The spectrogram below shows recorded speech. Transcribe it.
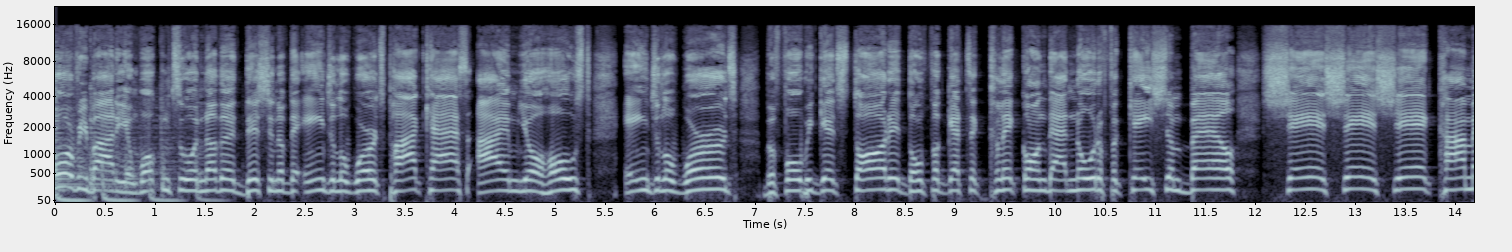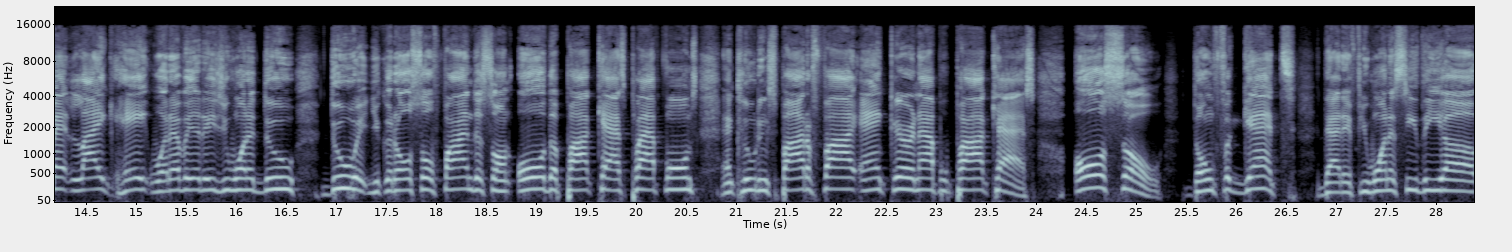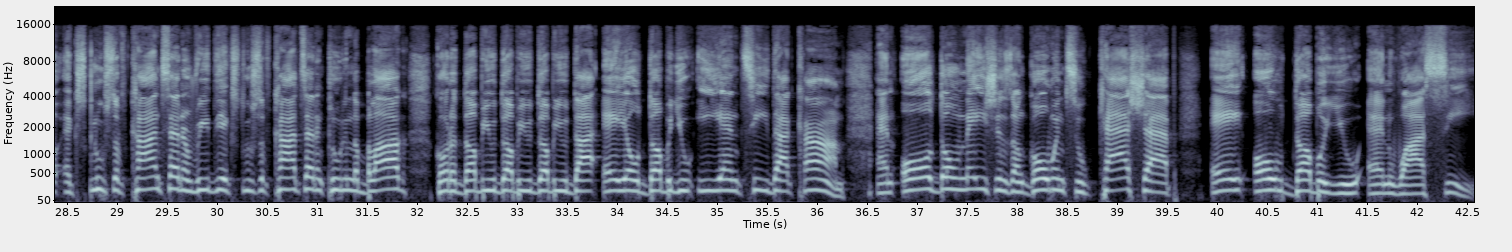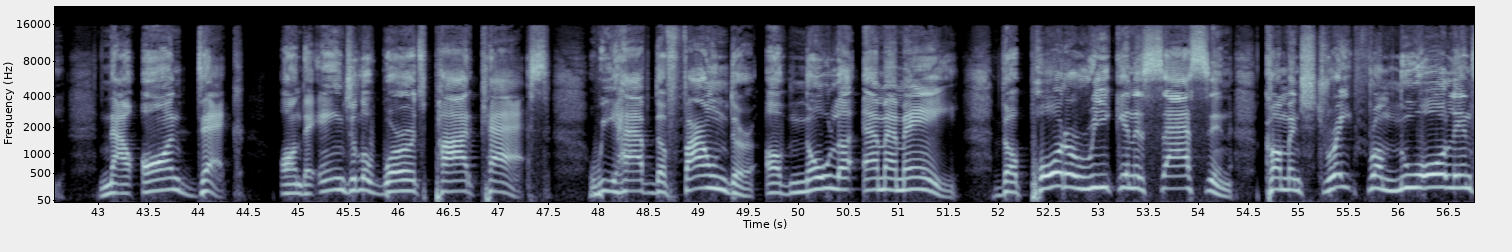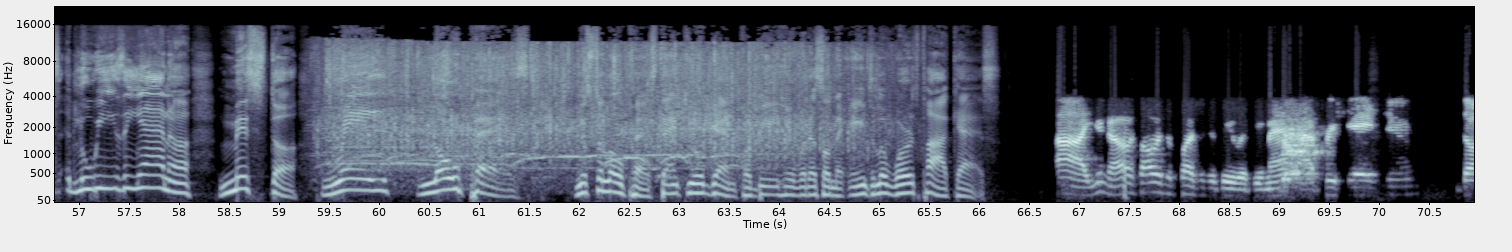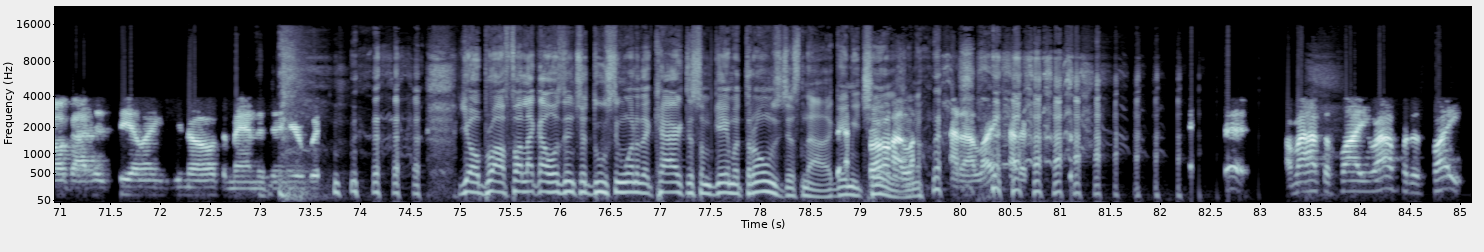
Hello, everybody, and welcome to another edition of the Angel of Words podcast. I am your host, Angel of Words. Before we get started, don't forget to click on that notification bell, share, share, share, comment, like, hate, whatever it is you want to do, do it. You could also find us on all the podcast platforms, including Spotify, Anchor, and Apple Podcasts. Also, don't forget that if you want to see the uh, exclusive content and read the exclusive content, including the blog, go to www.aowent.com. And all donations are going to Cash App AOWNYC. Now, on deck on the Angel of Words podcast, we have the founder of NOLA MMA, the Puerto Rican assassin coming straight from New Orleans, Louisiana, Mr. Ray Lopez. Mr. Lopez, thank you again for being here with us on the Angel of Words podcast. Ah, uh, you know, it's always a pleasure to be with you, man. I appreciate you dog got his feelings, you know, the man is in here with. Yo, bro, I felt like I was introducing one of the characters from Game of Thrones just now. It gave me chills. Bro, I like that. I like that. I'm gonna have to fly you out for this fight.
